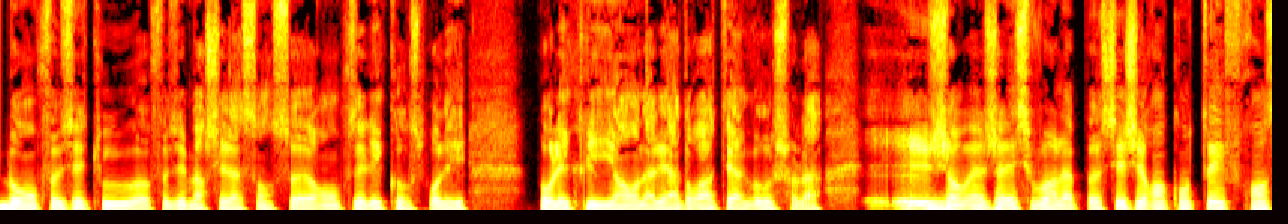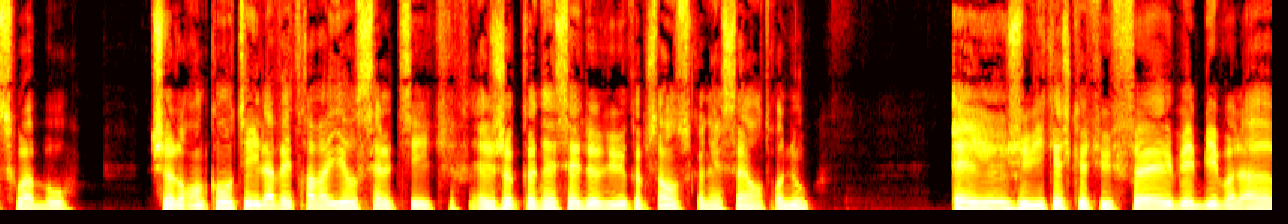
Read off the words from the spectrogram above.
Bon, on faisait tout. On faisait marcher l'ascenseur. On faisait les courses pour les pour les clients, on allait à droite et à gauche, là. J'allais souvent à la poste et j'ai rencontré François Beau. Je le rencontre et il avait travaillé au Celtic. Et je connaissais de vue, comme ça on se connaissait entre nous. Et je lui dis, qu'est-ce que tu fais? Bien, voilà,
